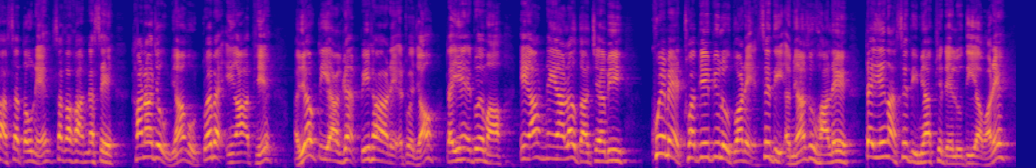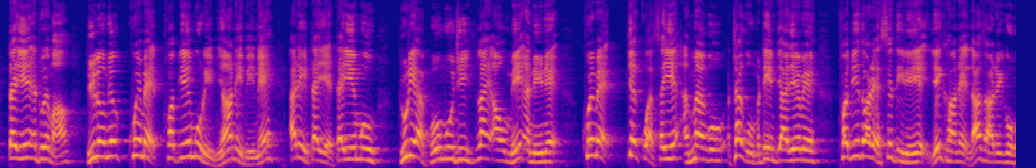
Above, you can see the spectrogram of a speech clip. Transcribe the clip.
ခ73နဲ့စကခ20ဌာနချုပ်များကိုတွဲဘက်အင်အားအဖြစ် အယောက်100ခန့်ပေးထားရတဲ့အတွက်ကြောင့်တရင်အတွင်းမှာအင်အား200လောက်သာကျန်ပြီးခွင့်မဲ့ထွက်ပြေးပြုတ်လုသွားတဲ့စစ်တီအများစုဟာလည်းတရင်ကစစ်တီများဖြစ်တယ်လို့သိရပါတယ်။တရင်အတွင်းမှာဒီလိုမျိုးခွင့်မဲ့ထွက်ပြေးမှုတွေများနေပေမဲ့အဲ့ဒီတက်ရဲ့တရင်မှုဒုတိယဘုံမူကြီးလှိုင်အောင်မင်းအနေနဲ့ခွင့်မဲ့ပြက်ကွက်စရင်အမှန်ကိုအထက်ကိုမတင်ပြရဲပဲထွက်ပြေးသွားတဲ့စစ်တီတွေရဲ့ရိတ်ခါနဲ့လာစာတွေကို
